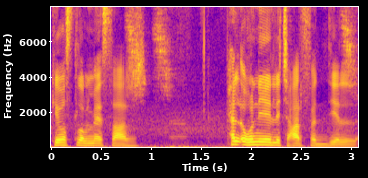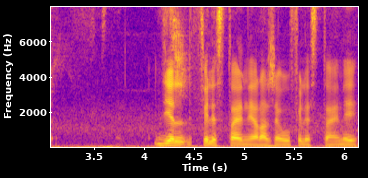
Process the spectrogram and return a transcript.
كيوصلوا ال message. بحال الأغنية اللي تعرفت ديال ديال فلسطيني رجاوي فلسطيني.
